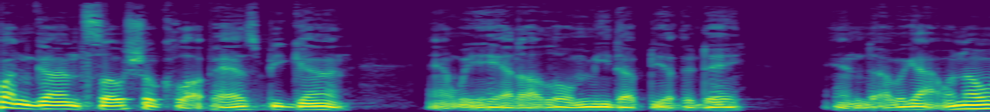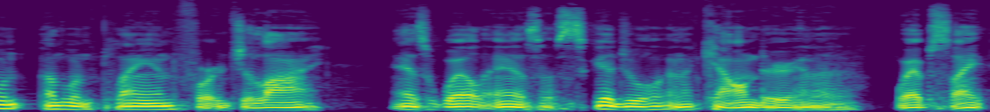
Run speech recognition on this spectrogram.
Fun Gun Social Club has begun, and we had a little meetup the other day, and uh, we got another one planned for July, as well as a schedule and a calendar and a website,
